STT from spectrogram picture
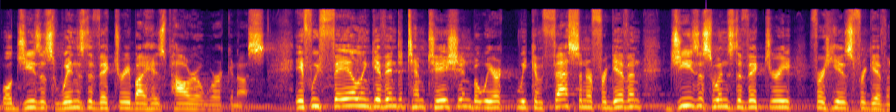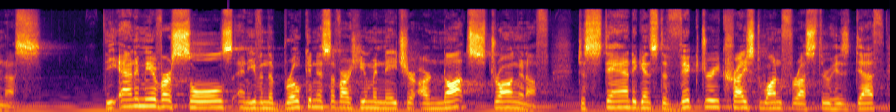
well, Jesus wins the victory by his power at work in us. If we fail and give in to temptation, but we, are, we confess and are forgiven, Jesus wins the victory, for he has forgiven us. The enemy of our souls and even the brokenness of our human nature are not strong enough to stand against the victory Christ won for us through his death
